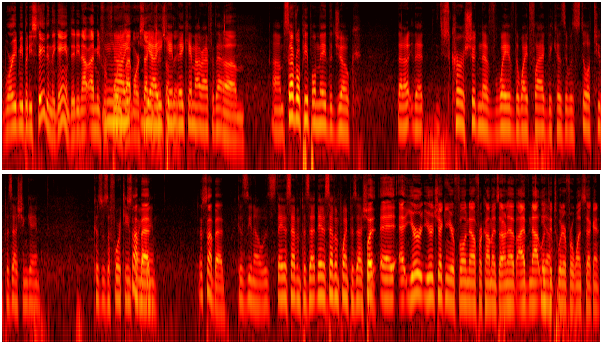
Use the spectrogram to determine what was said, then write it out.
worried me, but he stayed in the game, did he not? I mean, for 45 No, he- more seconds. Yeah, he came. They came out after that. Um, Um, several people made the joke that uh, that Kerr shouldn't have waved the white flag because it was still a two possession game. Because it was a fourteen It's not bad. game. that's not bad. Because you know it was, they had a seven possess they had a seven point possession. But uh, uh, you're you're checking your phone now for comments. I don't have. I've not looked Yeah. at Twitter for one second.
